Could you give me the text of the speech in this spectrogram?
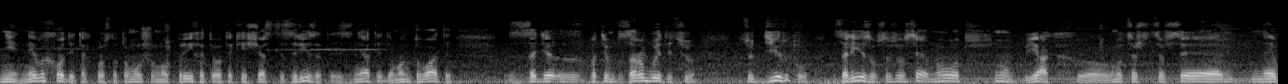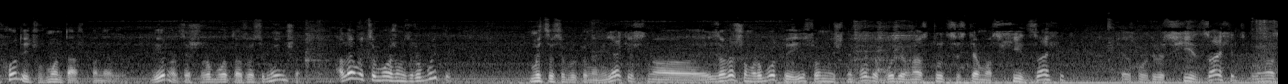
Ні, не виходить так просто, тому що ну, приїхати отаке щастя зрізати, зняти, демонтувати, заді... потім заробити цю. Цю дірку, залізо, все, все, все. Ну от ну як? Е, Ну це ж це все не входить в монтаж панелі. Вірно, це ж робота зовсім інша. Але ми це можемо зробити. Ми це все виконаємо якісно і завершимо роботу. І сонячне поле буде у нас тут система схід-захід. Зараз повторю, схід-захід у нас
